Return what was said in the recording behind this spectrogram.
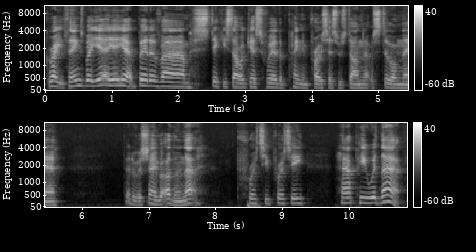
great things, but yeah, yeah, yeah, a bit of um, sticky stuff, I guess, where the painting process was done, that was still on there. Bit of a shame, but other than that, pretty, pretty happy with that.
